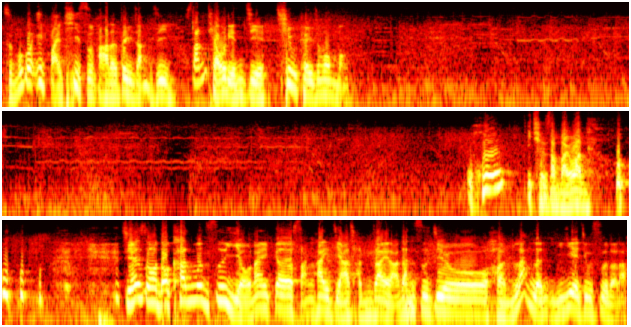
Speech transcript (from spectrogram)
只不过一百七十发的队长机，三条连接就可以这么猛。哦吼，一千三百万！虽然说都看不是有那一个伤害加成在啦，但是就很让人一夜就是了啦。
